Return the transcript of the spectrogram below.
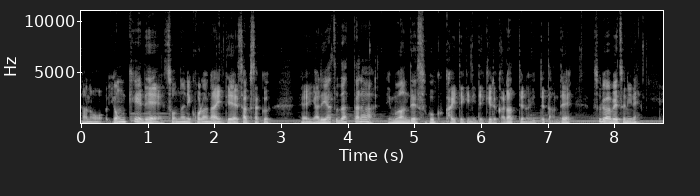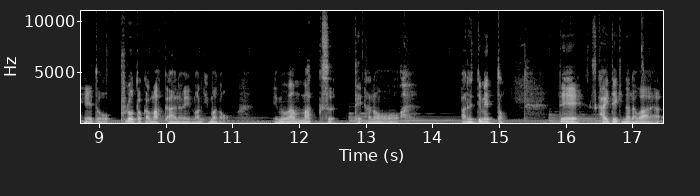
あの、4K でそんなに凝らないでサクサク、えー、やるやつだったら M1 ですごく快適にできるからっていうのを言ってたんで、それは別にね、えっ、ー、と、プロとか Mac、あの今今の M1MAX って、あの、アルティメットで快適なのは、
